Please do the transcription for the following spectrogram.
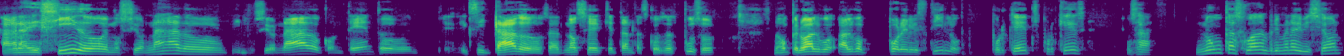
Agradecido, emocionado, ilusionado, contento, excitado, o sea, no sé qué tantas cosas puso, ¿no? Pero algo, algo por el estilo. ¿Por qué? Pues porque es, o sea, nunca has jugado en primera división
